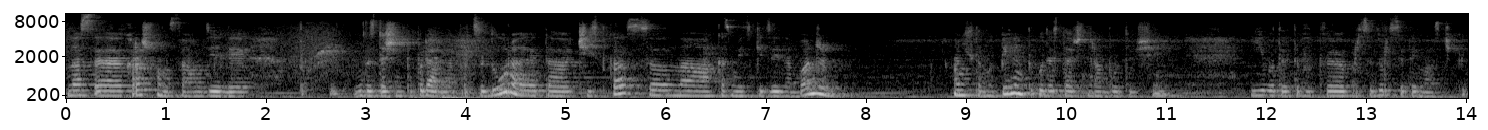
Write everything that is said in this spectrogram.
У нас э, хорошо, на самом деле, достаточно популярная процедура – это чистка с, на косметике Зейна Банджи. У них там и пилинг такой достаточно работающий. И вот эта вот э, процедура с этой масочкой.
